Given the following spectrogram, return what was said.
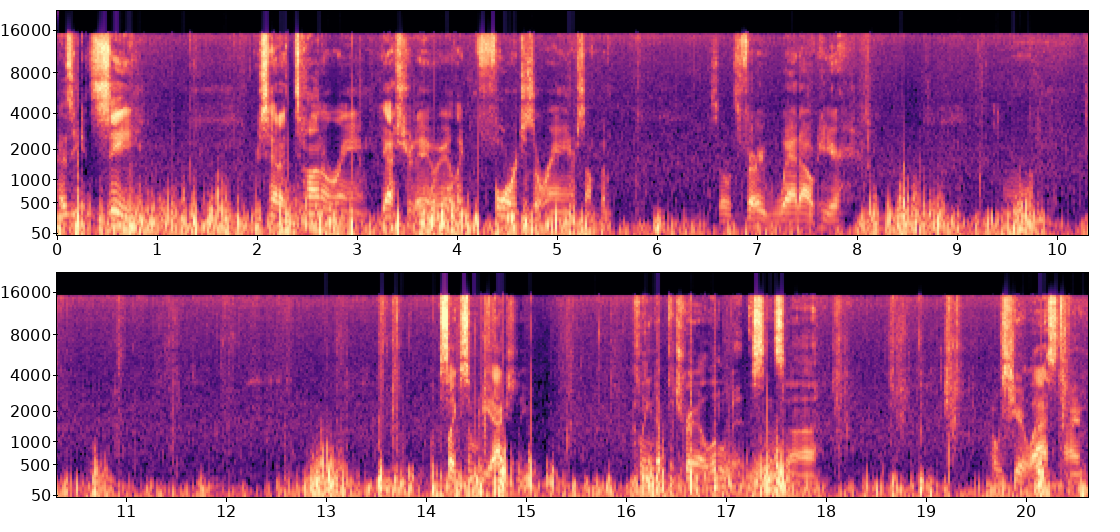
As you can see, we just had a ton of rain yesterday. We had like four inches of rain or something. So it's very wet out here. Um, looks like somebody actually cleaned up the trail a little bit since uh, I was here last time.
